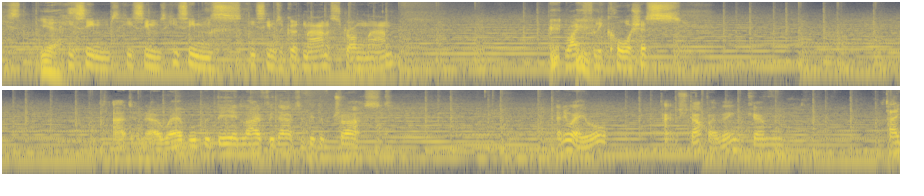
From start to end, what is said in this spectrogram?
he's, Yes. he seems he seems he seems he seems a good man, a strong man, rightfully cautious. I don't know, where would we be in life without a bit of trust? Anyway, you're all patched up, I think. Um, Uh,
